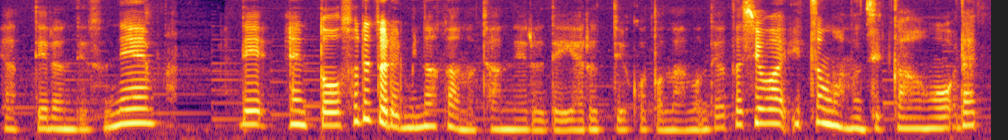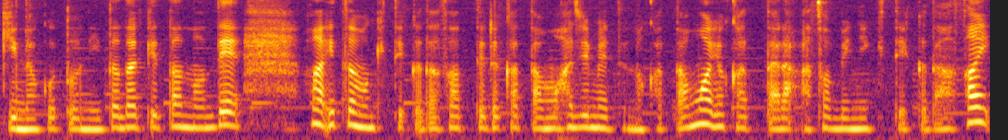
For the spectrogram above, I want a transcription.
やってるんですね。で、えっと、それぞれ皆さんのチャンネルでやるっていうことなので私はいつもの時間をラッキーなことにいただけたので、まあ、いつも来てくださってる方も初めての方もよかったら遊びに来てください。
